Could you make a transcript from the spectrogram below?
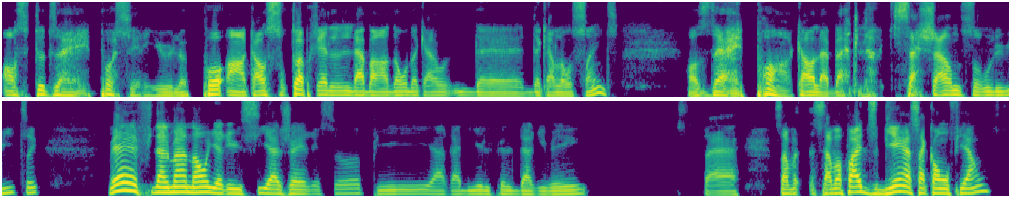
On s'est tout dit pas sérieux, là, pas encore, surtout après l'abandon de, de, Carlos Sainz. On se dit pas encore la batte là, qui s'acharne sur lui. Mais finalement, non, il a réussi à gérer ça, puis à rallier le fil d'arrivée. Ça, ça, ça va faire du bien à sa confiance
